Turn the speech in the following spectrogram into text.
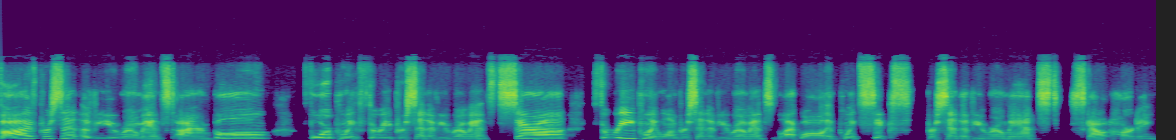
5% of you romanced Iron Bull. 4.3% of you romanced Sera. 3.1% of you romanced Blackwall. And 0.6% of you romanced Scout Harding.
